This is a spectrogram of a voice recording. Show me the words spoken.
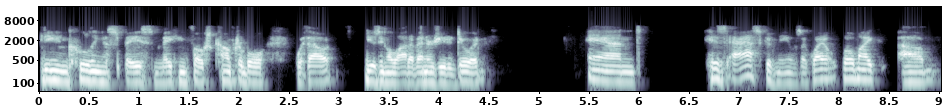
heating and cooling a space and making folks comfortable without using a lot of energy to do it. And his ask of me was like, well, well Mike, um,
